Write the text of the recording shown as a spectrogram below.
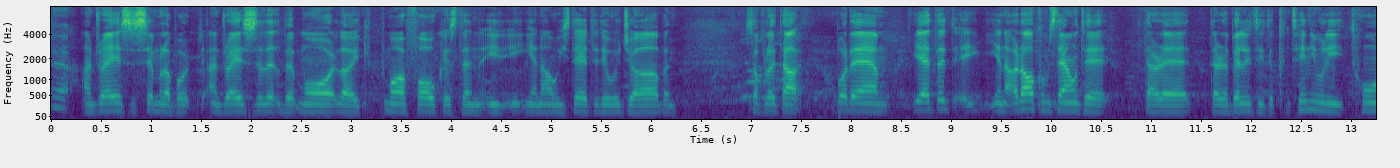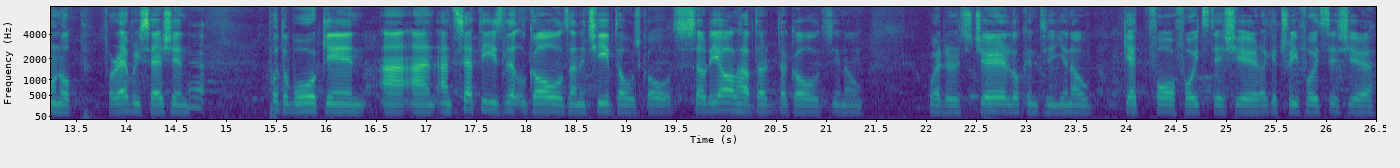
Yeah. Andreas is similar, but Andreas is a little bit more like more focused, and he, he- you know he's there to do a job and stuff like that. But um, yeah, that, you know, it all comes down to their uh, their ability to continually turn up for every session, Yeah. Put the work in, uh, and and set these little goals and achieve those goals. So they all have their, their goals, you know. whether it's Jer looking to you know get four fights this year, I get three fights this year.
